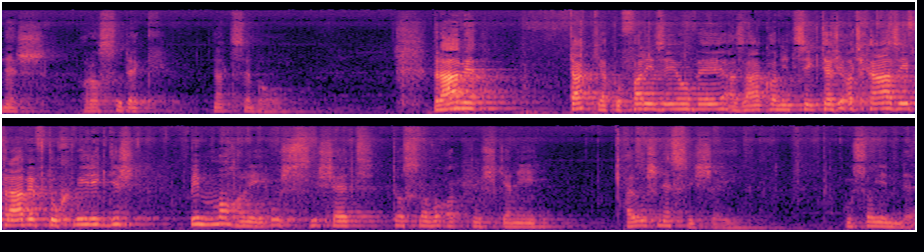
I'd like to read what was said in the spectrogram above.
než rozsudek nad sebou. Právě tak jako farizejové a zákonici, kteří odchází právě v tu chvíli, když by mohli už slyšet to slovo odpuštění, ale už neslyšejí. Už jsou jinde.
